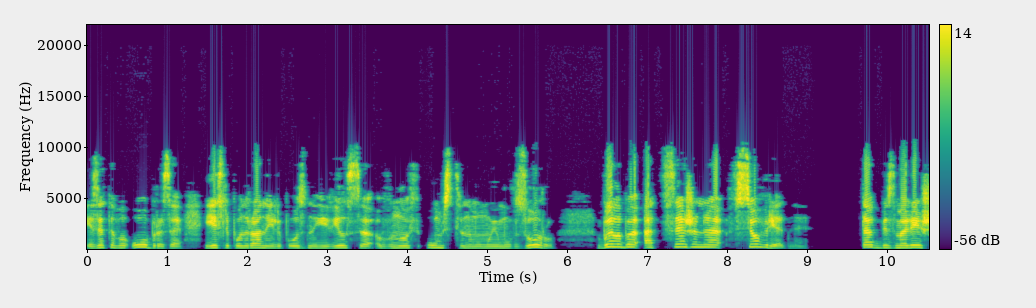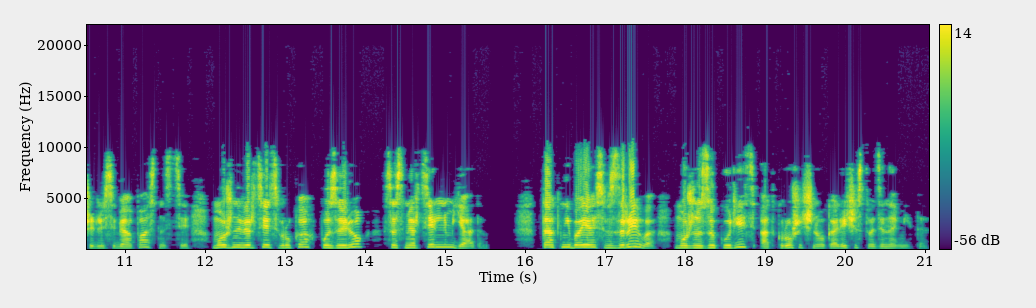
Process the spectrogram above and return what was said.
из этого образа, если б он рано или поздно явился вновь умственному моему взору, было бы отцежено все вредное. Так без малейшей для себя опасности можно вертеть в руках пузырек со смертельным ядом. Так, не боясь взрыва, можно закурить от крошечного количества динамита.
